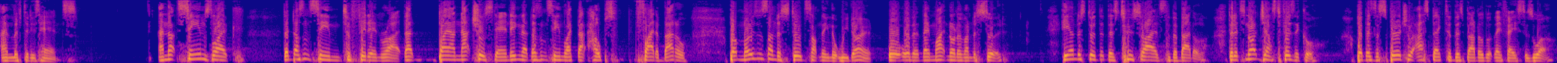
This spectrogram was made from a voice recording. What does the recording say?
and lifted his hands. And that seems like that doesn't seem to fit in right. That by our natural standing, that doesn't seem like that helps fight a battle. But Moses understood something that we don't, or, or that they might not have understood. He understood that there's two sides to the battle, that it's not just physical, but there's a spiritual aspect to this battle that they faced as well.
